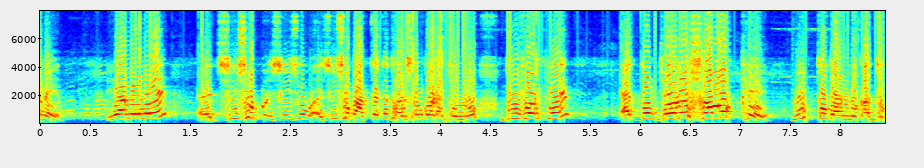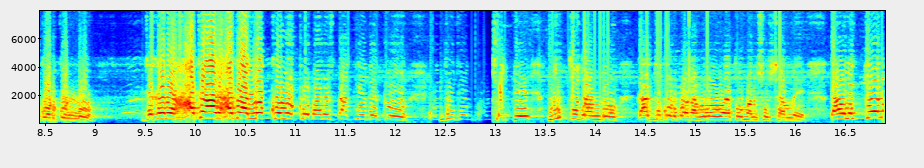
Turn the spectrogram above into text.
ইয়ামেনে ইয়ামেনে শিশু শিশু শিশু বাচ্চাকে ধর্ষণ করার জন্য দুজনকে একজন জনসমক্ষে মৃত্যুদণ্ড কার্যকর করল। যেখানে হাজার হাজার লক্ষ লক্ষ মানুষ তাকিয়ে দেখল এই দুজন ধর্ষককে মৃত্যুদণ্ড কার্যকর করা হলো এত মানুষের সামনে। তাহলে কেন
